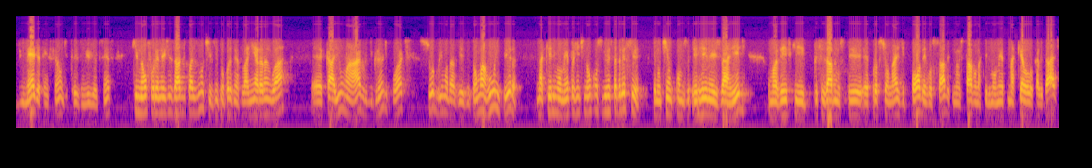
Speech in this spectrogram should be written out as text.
de média tensão, de 13.800, que não foram energizadas e quais os motivos. Então, por exemplo, lá em Araranguá, é, caiu uma árvore de grande porte sobre uma das redes. Então, uma rua inteira, naquele momento, a gente não conseguiu restabelecer, porque não tinha como reenergizar a rede, uma vez que precisávamos ter é, profissionais de poda enroçada, que não estavam naquele momento naquela localidade,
